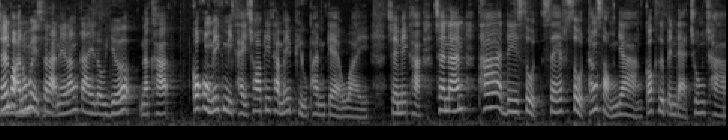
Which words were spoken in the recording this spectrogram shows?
ฉะนั้นพออนุมูลอิสระในร่างกายเราเยอะนะคะ ก็คงไม่มีใครชอบที่ทำให้ผิวพรรณแก่ไวใช่ไหมคะ ฉะนั้นถ้าดีสุดเซฟสุดทั้งสองอย่างก็คือเป็นแดดช่วงเช้า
